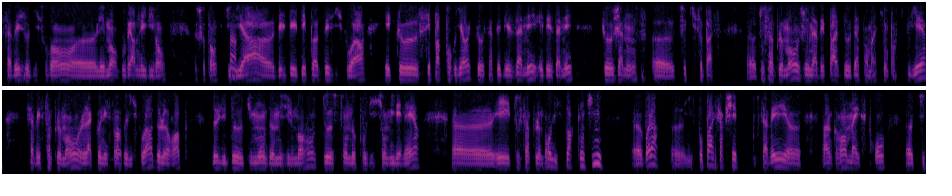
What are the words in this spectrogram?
Vous savez, je dis souvent, les morts gouvernent les vivants. Je pense qu'il y a des, des, des, peuples, des histoires, et que c'est pas pour rien que ça fait des années et des années que j'annonce ce qui se passe. tout simplement, je n'avais pas d'informations particulières. J'avais simplement la connaissance de l'histoire, de l'Europe, de, du monde musulman, de son opposition millénaire, euh, et tout simplement l'histoire continue. Euh, voilà, euh, il ne faut pas chercher, vous savez, un grand maestro qui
